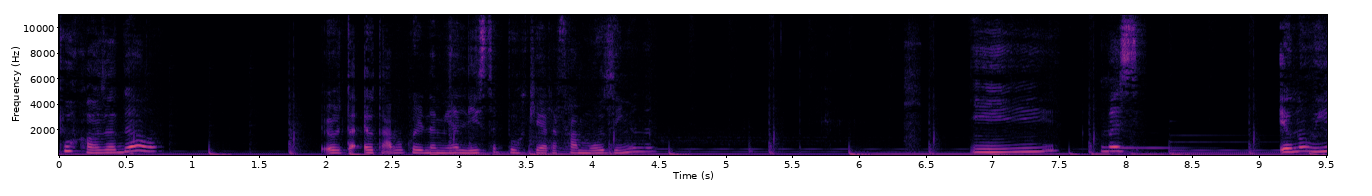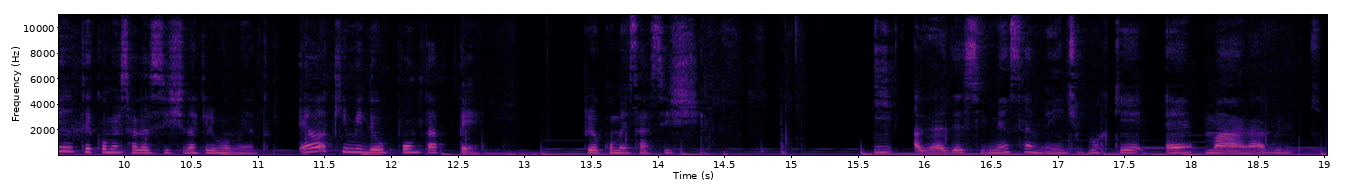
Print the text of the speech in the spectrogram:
Por causa dela. Eu, eu tava com ele na minha lista porque era famosinho, né? E. Mas eu não ia ter começado a assistir naquele momento. Ela que me deu o pontapé pra eu começar a assistir. e agradeço imensamente porque é maravilhoso.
